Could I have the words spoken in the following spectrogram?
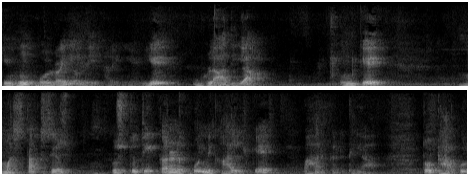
कि मुँह खोल रही और देख रही है। ये भुला दिया। उनके मस्तक से स्तुतिकरण को निकाल के बाहर कर दिया। तो ठाकुर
